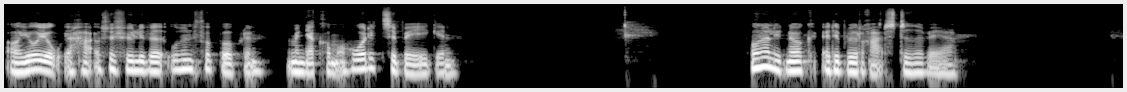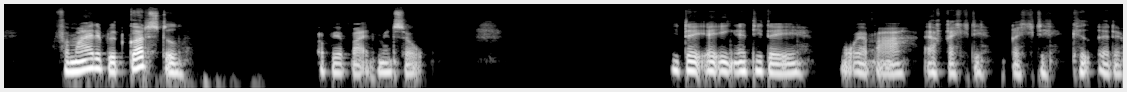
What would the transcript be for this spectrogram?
og jo jo, jeg har jo selvfølgelig været uden for boblen, men jeg kommer hurtigt tilbage igen. Underligt nok er det blevet et rart sted at være. For mig er det blevet et godt sted at bearbejde min sorg. I dag er en af de dage, hvor jeg bare er rigtig, rigtig ked af det.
